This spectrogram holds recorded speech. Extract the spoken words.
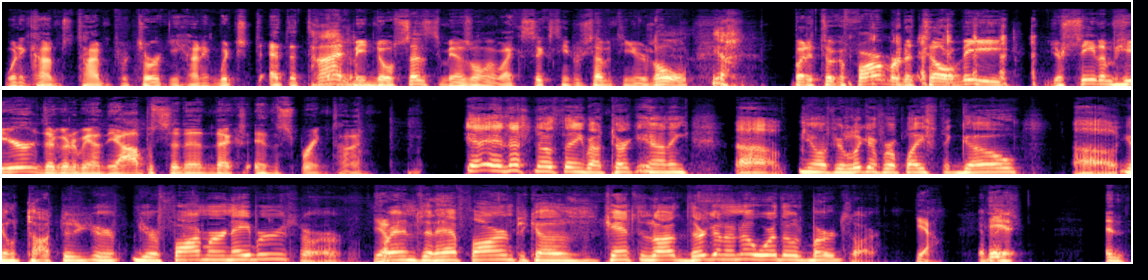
when it comes time for turkey hunting, which at the time made no sense to me. I was only like 16 or 17 years old. Yeah. But it took a farmer to tell me, you're seeing them here. They're going to be on the opposite end next in the springtime. Yeah, and that's another thing about turkey hunting. Uh, you know, if you're looking for a place to go, uh, you'll talk to your, your farmer neighbors or Yep. friends that have farms because chances are they're going to know where those birds are. Yeah. Hey, and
